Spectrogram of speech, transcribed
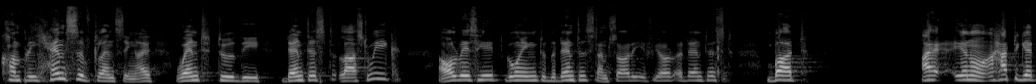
comprehensive cleansing. I went to the dentist last week. I always hate going to the dentist. I'm sorry if you're a dentist, but I, you know, I have to get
